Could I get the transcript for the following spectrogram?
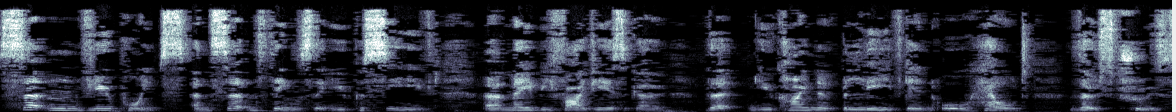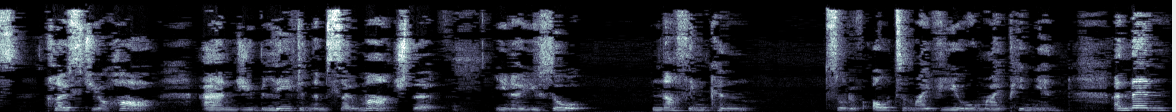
certain viewpoints and certain things that you perceived uh, maybe five years ago that you kind of believed in or held those truths close to your heart. And you believed in them so much that you know you thought nothing can sort of alter my view or my opinion. And then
